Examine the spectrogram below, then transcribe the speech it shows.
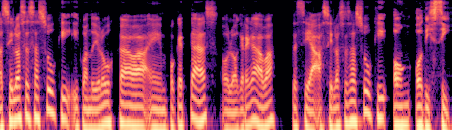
Así lo hace Sasuke y cuando yo lo buscaba en Pocket Cast o lo agregaba, decía así lo hace Sasuke on Odyssey.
